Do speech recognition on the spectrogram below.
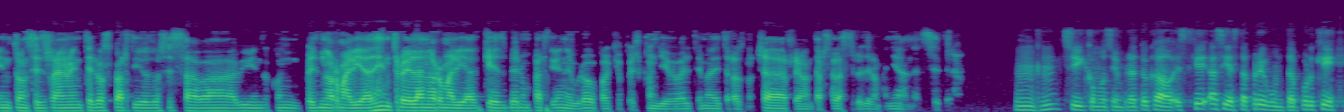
Entonces realmente los partidos los estaba viviendo con pues, normalidad dentro de la normalidad que es ver un partido en Europa, que pues conlleva el tema de trasnochar, levantarse a las 3 de la mañana, etcétera. Uh sí, como siempre ha tocado. Es que hacía esta pregunta porque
